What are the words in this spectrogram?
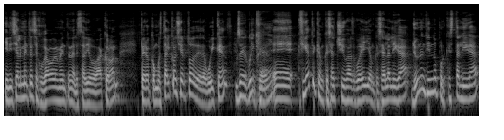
Inicialmente se jugaba obviamente en el Estadio Akron, pero como está el concierto de The Weeknd, The Weeknd. eh, fíjate que aunque sea Chivas, güey, y aunque sea la liga, yo no entiendo por qué esta liga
